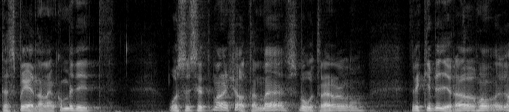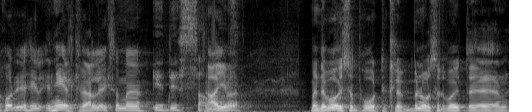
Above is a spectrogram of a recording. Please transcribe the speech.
där spelarna kommer dit Och så sitter man och tjatar med supportrar och dricker bira och har- en hel kväll liksom. Är det sant? Jajamän. Men det var ju supporterklubben då så det var ju inte...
